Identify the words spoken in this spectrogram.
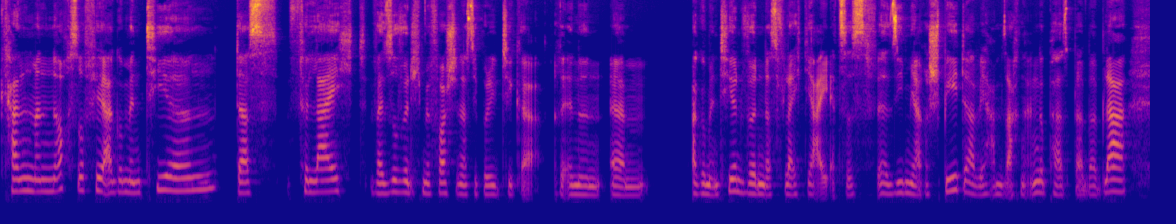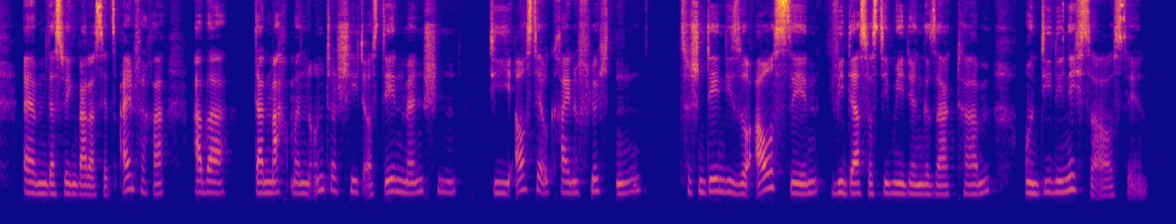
kann man noch so viel argumentieren, dass vielleicht, weil so würde ich mir vorstellen, dass die PolitikerInnen ähm, argumentieren würden, dass vielleicht, ja, jetzt ist äh, sieben Jahre später, wir haben Sachen angepasst, bla bla bla, ähm, deswegen war das jetzt einfacher. Aber dann macht man einen Unterschied aus den Menschen, die aus der Ukraine flüchten, zwischen denen, die so aussehen, wie das, was die Medien gesagt haben, und die, die nicht so aussehen.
